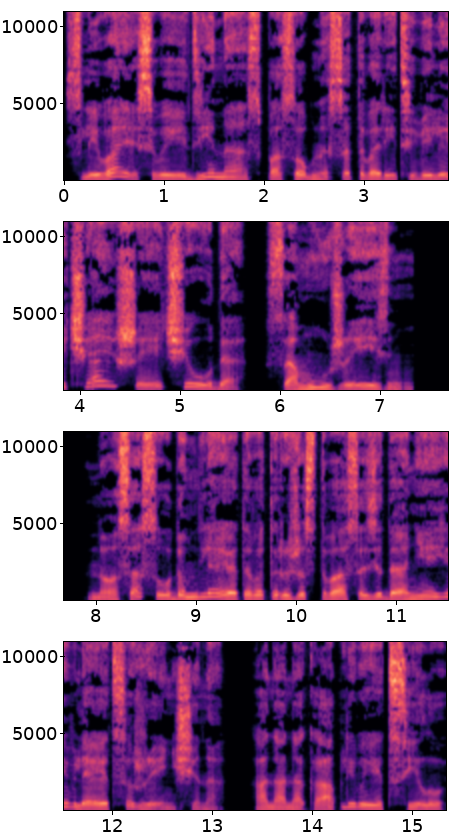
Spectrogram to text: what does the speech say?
сливаясь воедино, способны сотворить величайшее чудо — саму жизнь. Но сосудом для этого торжества созидания является женщина. Она накапливает силу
